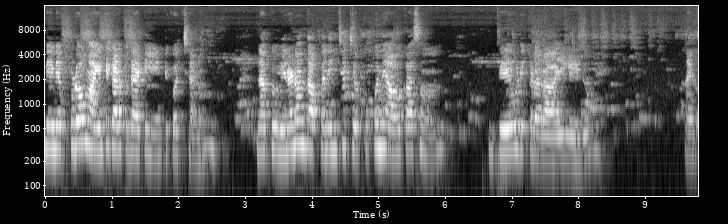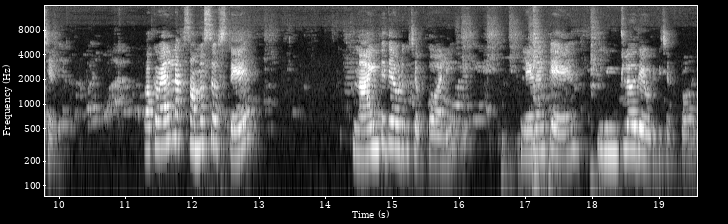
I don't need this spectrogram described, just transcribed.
నేను ఎప్పుడో మా ఇంటి గడప దాటి ఇంటికి వచ్చాను. నాకు వినడం తప్ప నుంచి చెప్పుకునే అవకాశం దేవుడు ఇక్కడ రాయలేదు అని చెప్పి. ఒకవేళ నాకు సమస్య వస్తే నా ఇంటి దేవుడికి చెప్పుకోవాలి. లేదంటే ఇంట్లో దేవుడికి చెప్పుకోవాలి.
